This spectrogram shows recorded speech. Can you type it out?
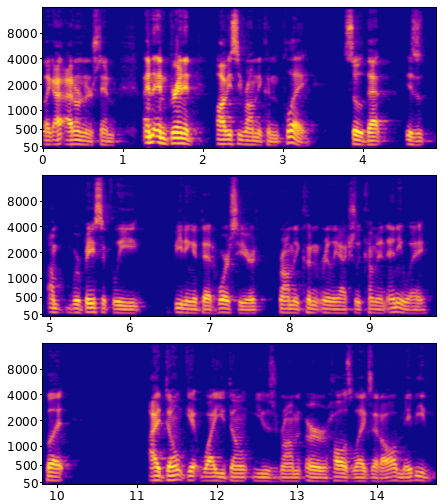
Like I, I don't understand. And and granted, obviously Romney couldn't play, so that is um, we're basically beating a dead horse here. Romney couldn't really actually come in anyway, but I don't get why you don't use Rom or Hall's legs at all. Maybe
